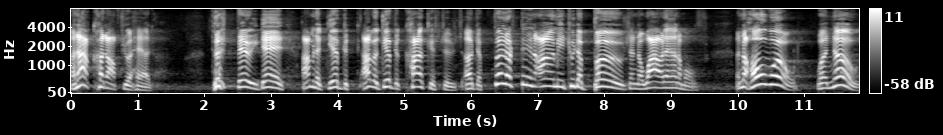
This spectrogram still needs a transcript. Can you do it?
and I'll cut off your head. This very day I'm going to give the, I will give the carcasses of the Philistine army to the birds and the wild animals, and the whole world will know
